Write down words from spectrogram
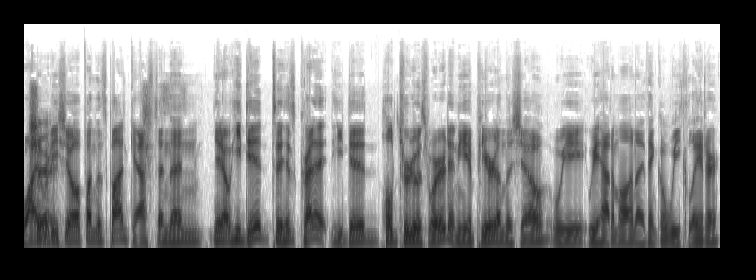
why Sure. would he show up on this podcast? And then, you know, he did to his credit, he did hold true to his word and he appeared on the show. We we had him on I think a week later.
